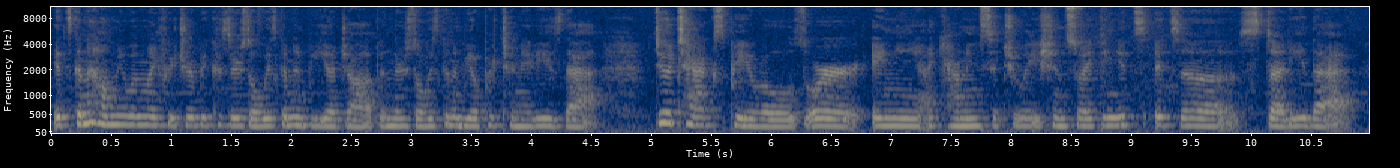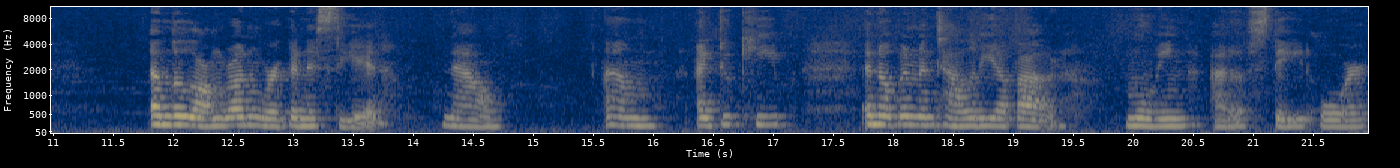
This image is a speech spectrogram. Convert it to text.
it's gonna help me with my future because there's always gonna be a job and there's always gonna be opportunities that do tax payrolls or any accounting situation. So I think it's it's a study that in the long run we're gonna see it. Now, um, I do keep an open mentality about moving out of state or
